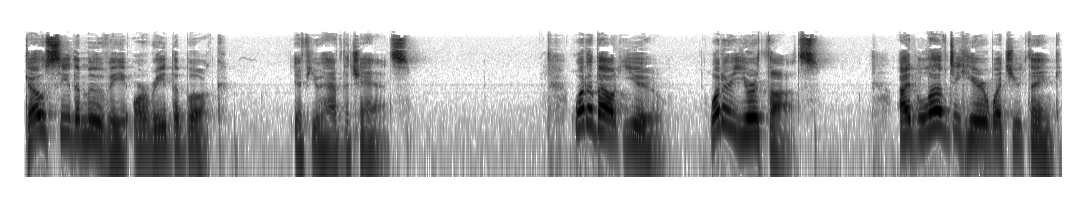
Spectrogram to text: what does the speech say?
go see the movie or read the book if you have the chance. What about you? What are your thoughts? I'd love to hear what you think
